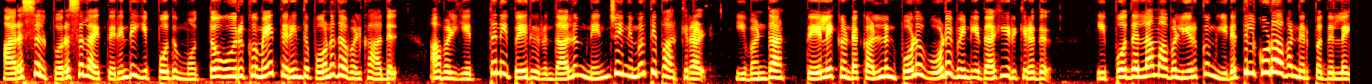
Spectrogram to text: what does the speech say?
அரசல் புரசலாய் தெரிந்து இப்போது மொத்த ஊருக்குமே தெரிந்து போனது அவள் காதல். அவள் எத்தனை பேர் இருந்தாலும் நெஞ்சை நிமிர்த்தி பார்க்கிறாள். இவன்தான் தேலை கண்ட கள்ளன் போல ஓட வேண்டியதாக இருக்கிறது. இப்போதெல்லாம் அவள் இருக்கும் இடத்தில் கூட அவன் நிற்பதில்லை.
